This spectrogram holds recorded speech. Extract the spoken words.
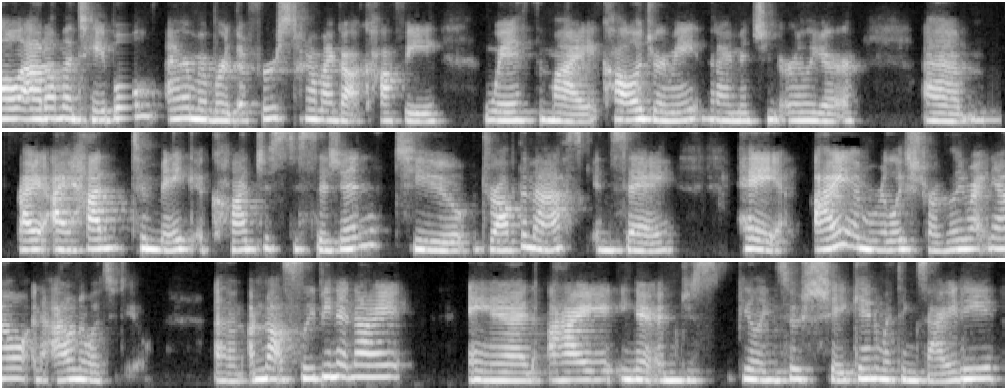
all out on the table. I remember the first time I got coffee with my college roommate that I mentioned earlier. Um, I, I had to make a conscious decision to drop the mask and say, Hey, I am really struggling right now and I don't know what to do. Um, I'm not sleeping at night and I, you know, am just feeling so shaken with anxiety.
